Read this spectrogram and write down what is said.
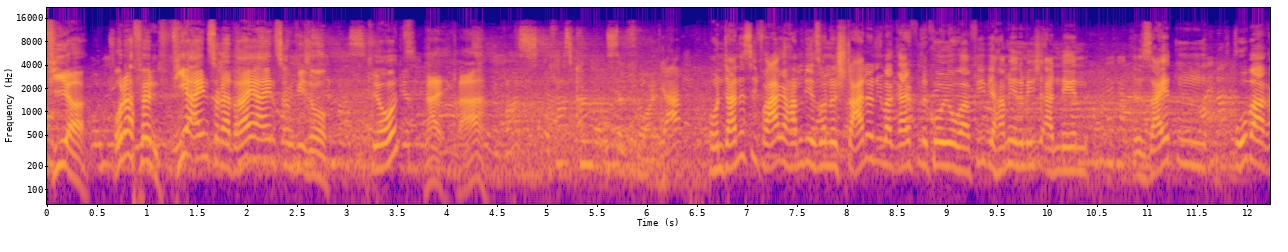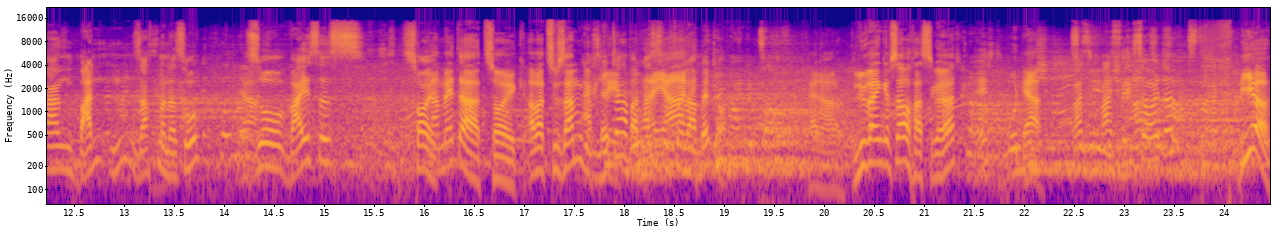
Vier oder fünf. 4-1 oder 3-1, irgendwie so. Für uns? Na klar. Ja. Und dann ist die Frage, haben wir so eine stadionübergreifende Choreografie? Wir haben hier nämlich an den Seiten Oberrangbanden, sagt man das so, so weißes Zeug. Lametta-Zeug, aber zusammengeklebt. Lametta? Wann hast Naja, du für Lametta? Keine Ahnung. Glühwein gibt's auch, hast du gehört? Echt? Ja. Was, was trinkst du heute? Bier.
